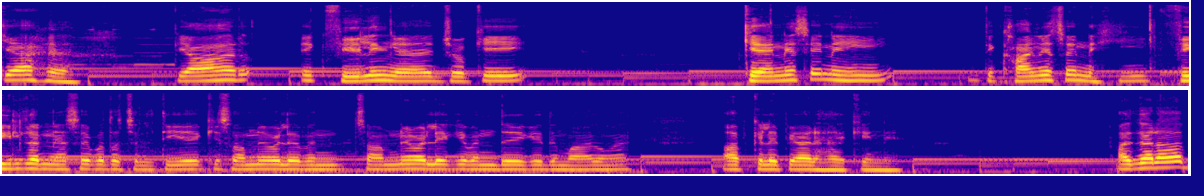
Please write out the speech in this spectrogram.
क्या है? प्यार एक फीलिंग है जो कि कहने से नहीं, दिखाने से नहीं फील करने से पता चलती है कि सामने वाले बन, सामने वाले के बंदे के दिमाग में आपके लिए प्यार है कि नहीं। अगर आप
